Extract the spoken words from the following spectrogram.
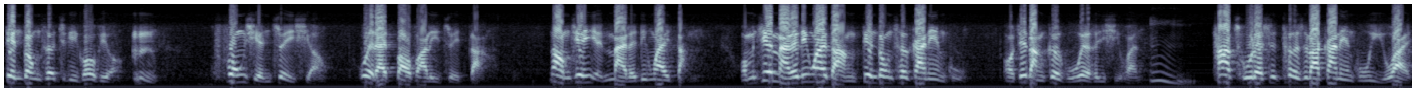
电动车这个股票 风险最小，未来爆发力最大。那我们今天也买了另外一档，我们今天买了另外一档电动车概念股。哦，这档个股我也很喜欢。嗯，它除了是特斯拉概念股以外，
